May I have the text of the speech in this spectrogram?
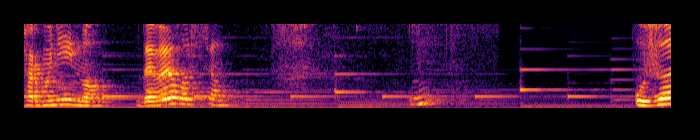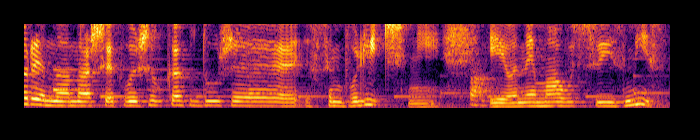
гармонійно дивилося. Узори на наших вишивках дуже символічні, Так. і вони мають свій зміст.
